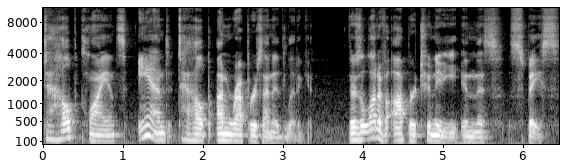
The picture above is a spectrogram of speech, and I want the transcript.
to help clients and to help unrepresented litigants. There's a lot of opportunity in this space.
